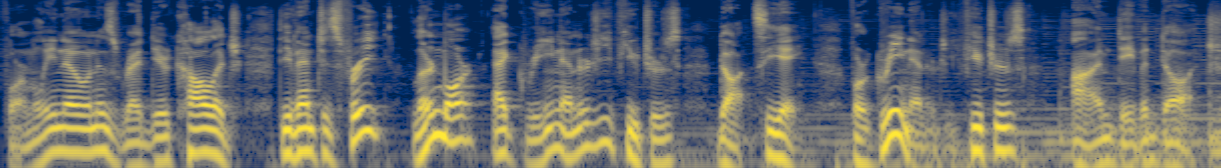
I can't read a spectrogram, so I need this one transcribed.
formerly known as Red Deer College. The event is free. Learn more at greenenergyfutures.ca. For Green Energy Futures, I'm David Dodge.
